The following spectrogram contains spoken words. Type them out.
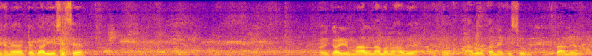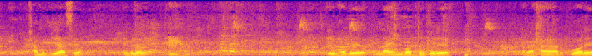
এখানে একটা গাড়ি এসেছে। ওই গাড়ির মাল নামানো হবে এখন। আরও ওখানে কিছু প্রাণের সামগ্রী আছে, এগুলো এইভাবে লাইনবদ্ধ করে রাখার পরে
